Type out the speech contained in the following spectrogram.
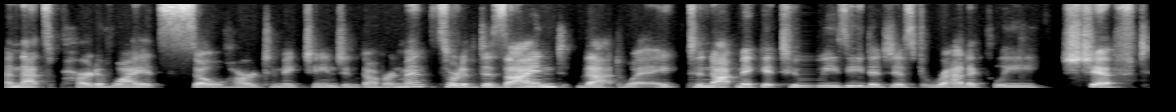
And that's part of why it's so hard to make change in government, sort of designed that way to not make it too easy to just radically shift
